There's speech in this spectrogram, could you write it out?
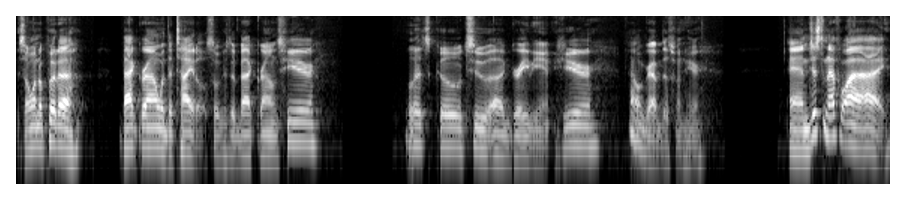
so I want to put a background with the title. So because the backgrounds here. Let's go to a gradient here. I will grab this one here. And just an FYI,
